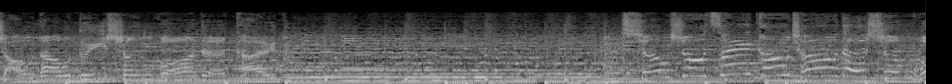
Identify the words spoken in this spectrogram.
找到对生活的态度，享受最高潮的生活。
